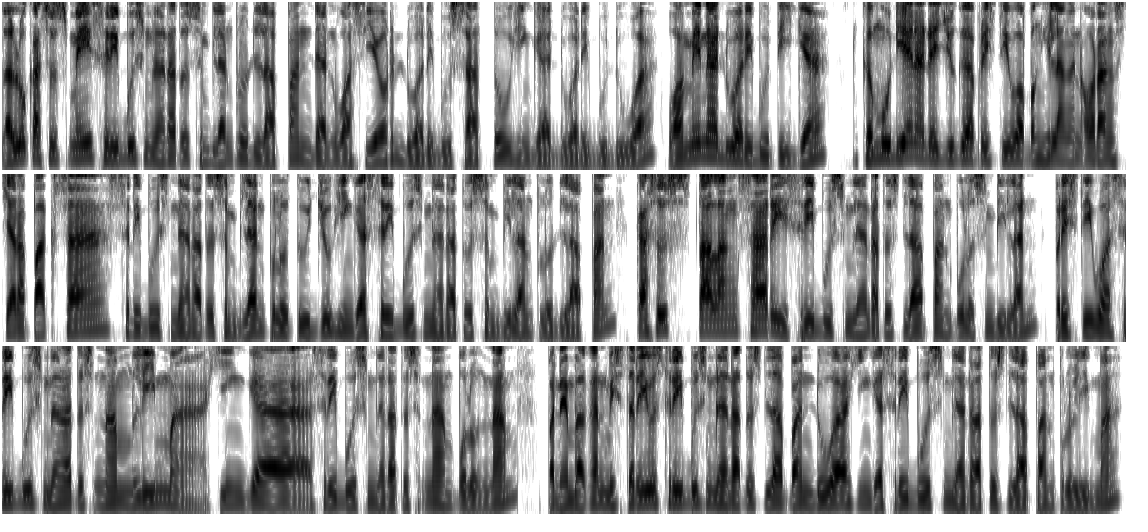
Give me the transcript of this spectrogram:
lalu kasus Mei 1998 dan Wasior 2001 hingga 2002, Wamena 2003, Kemudian ada juga peristiwa penghilangan orang secara paksa 1997 hingga 1998, kasus Talang Sari 1989, peristiwa 1965 hingga 1966, penembakan misterius 1982 hingga 1985,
